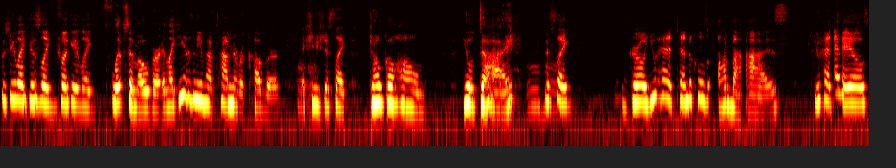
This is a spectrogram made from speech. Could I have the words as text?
so she, like, just, like, fucking, like, flips him over, and, like, he doesn't even have time to recover. And she's just like, don't go home. You'll die. It's mm-hmm. like, girl, you had tentacles on my eyes. You had tails.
